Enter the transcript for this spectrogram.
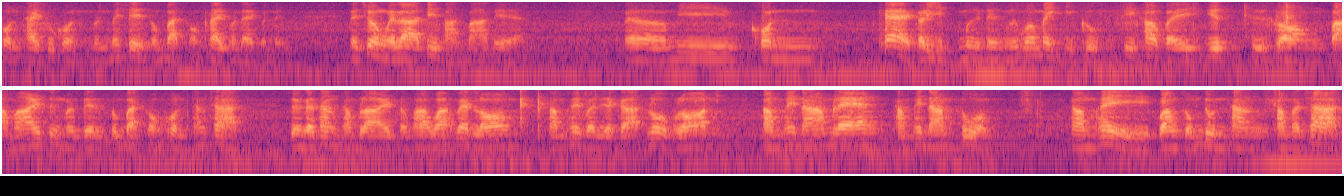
คนไทยทุกคน มันไม่ใช่สมบัติของใครคนใดคนหนึ่ง ในช่วงเวลาที่ผ่านมาเนี่ยมีคนแค่กรีบมือหนึ่งหรือว่าไม่กี่กลุ่มที่เข้าไปยึดถือครองป่าไม้ ซึ่งมันเป็นสมบัติของคนทั้งชาติ นกระทั่งทำลายสภาวะแวดล้อมทำให้บรรยากาศโลกร้อนทำให้น้ำแรงทำให้น้ำท่วมทำให้ความสมดุลทางธรรมชาติ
